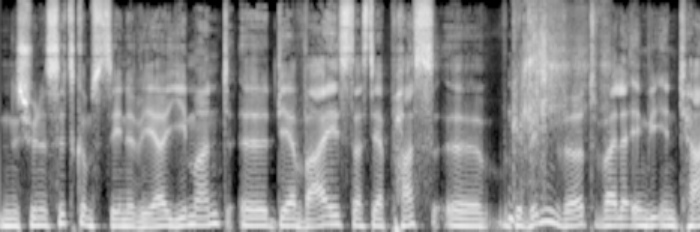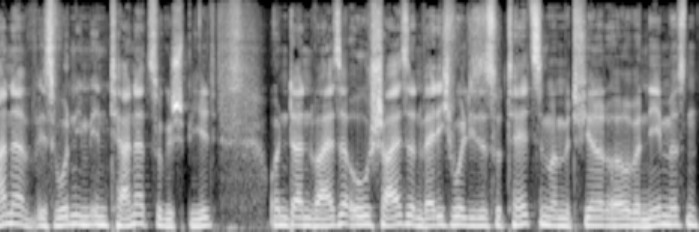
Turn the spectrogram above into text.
eine schöne Sitcom-Szene wäre. Jemand, äh, der weiß, dass der Pass äh, gewinnen wird, weil er irgendwie interner, es wurden ihm interner zugespielt und dann weiß er, oh scheiße, dann werde ich wohl dieses Hotelzimmer mit 400 Euro übernehmen müssen.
